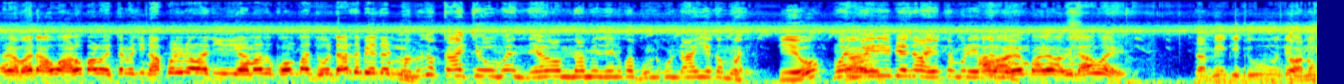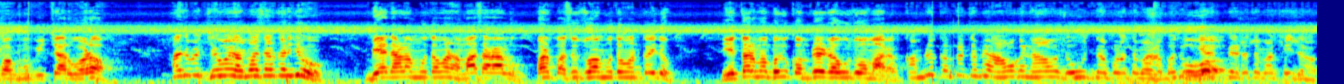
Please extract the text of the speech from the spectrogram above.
અને અમારે તો આવો આળો બાળો હેતર પછી ના પડી રહેવા દઈએ અમારે તો કોમકાજ જોરદાર છે બે જણનું. અમે તો કાચ જેવું મને નેળો ના મિલે કોઈ ભૂંડ ભૂંડ ના આવીએ કે મોય? એવું? મોય મોય મરી બે જણા હેતર મળી આ હેતર વાળો બાળો આવી ના હોય. તમે કીધું તે અનુભવ હું વિચારું વળો આજે પછી જે હોય સમાચાર કરજો. બે દાડા હું તમને સમાચાર આલું પણ પછી જોવા હું તમને કહી દઉં. ખેતરમાં બધું કમ્પ્લીટ રહું છું મારે કમ્પ્લીટ કમ્પ્લીટ તમે આવો કે ના આવો જોવું જ ના પડે તમારે. બધું. ઘેર બેઠા તમારે થઈ જાવ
